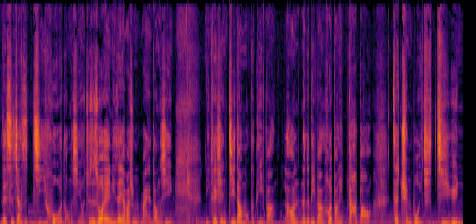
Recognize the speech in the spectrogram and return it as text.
类似这样是集货的东西哦，就是说哎你在亚马逊买的东西，你可以先寄到某个地方，然后那个地方会帮你打包，再全部一起寄运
